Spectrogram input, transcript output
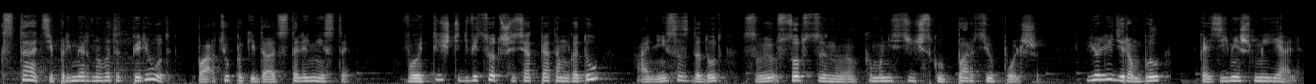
Кстати, примерно в этот период партию покидают сталинисты. В 1965 году они создадут свою собственную коммунистическую партию Польши. Ее лидером был Казимиш Мияль.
